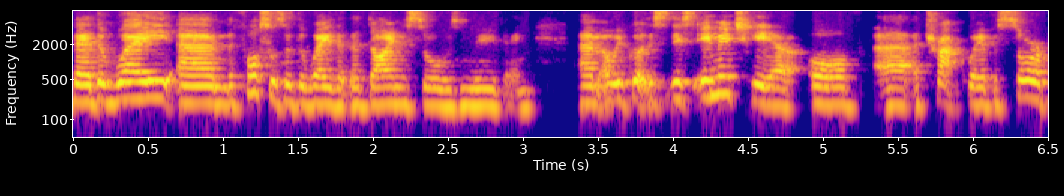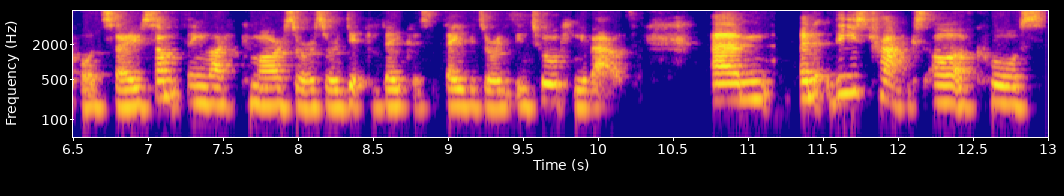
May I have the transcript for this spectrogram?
They're the way um, the fossils are the way that the dinosaur was moving. Um, and we've got this, this image here of uh, a trackway of a sauropod, so something like a Camarasaurus or a Diplodocus that David's already been talking about. Um, and these tracks are, of course,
